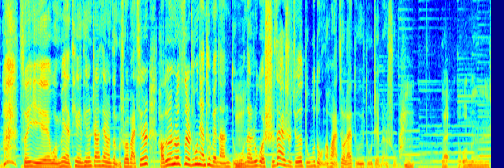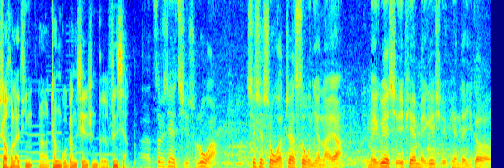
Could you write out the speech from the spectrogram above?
所以我们也听一听张先生怎么说吧。其实好。很多人说《资治通鉴》特别难读，那如果实在是觉得读不懂的话，就来读一读这本书吧。嗯，来，我们稍后来听啊张国刚先生的分享。呃，《资治通鉴启示录》啊，其实是我这四五年来呀，每个月写一篇，每个月写一篇的一个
